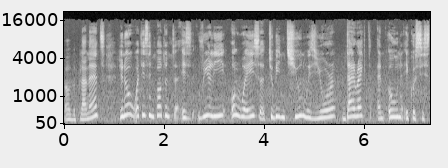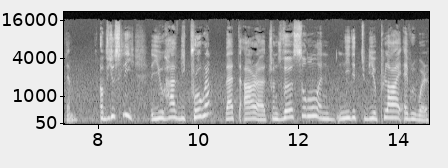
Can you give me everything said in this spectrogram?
of the planet, you know, what is important is really always to be in tune with your direct and own ecosystem. Obviously, you have big programs that are uh, transversal and needed to be applied everywhere.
